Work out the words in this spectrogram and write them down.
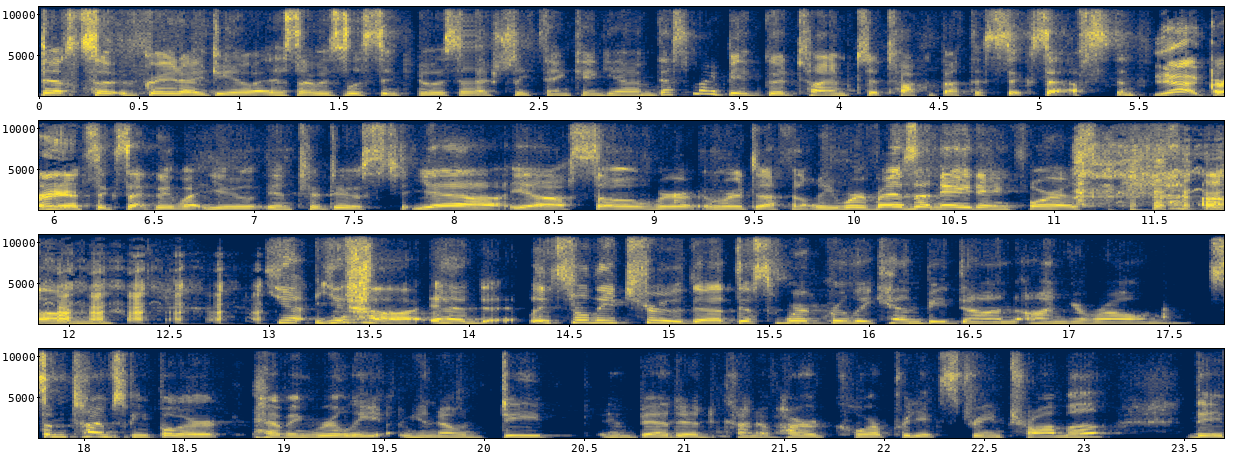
That's a great idea. As I was listening to, I was actually thinking, yeah, this might be a good time to talk about the six F's. And, yeah, great. And that's exactly what you introduced. Yeah, yeah. So we're we're definitely we're resonating Forrest. Um, yeah, yeah. And it's really true that this work mm. really can be done on your own. Sometimes people are having really, you know, deep embedded kind of hardcore, pretty extreme trauma, they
